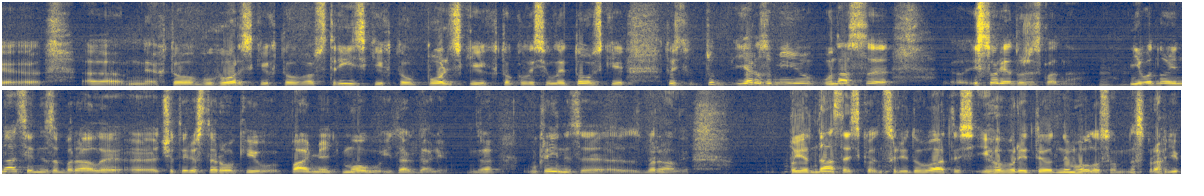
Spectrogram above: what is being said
хто в угорській, хто в австрійській, хто в польській, хто колись у литовській. Тобто тут я розумію, у нас історія дуже складна. Ні в одної нації не забирали е, 400 років пам'ять, мову і так далі. В Україні це збирали. Поєднатися, консолідуватись і говорити одним голосом насправді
